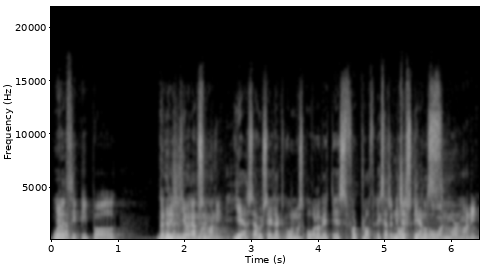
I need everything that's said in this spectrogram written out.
wealthy yeah. people that then they just want more money. Yes, I would say like almost all of it is for profit, except so just people who want more money.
